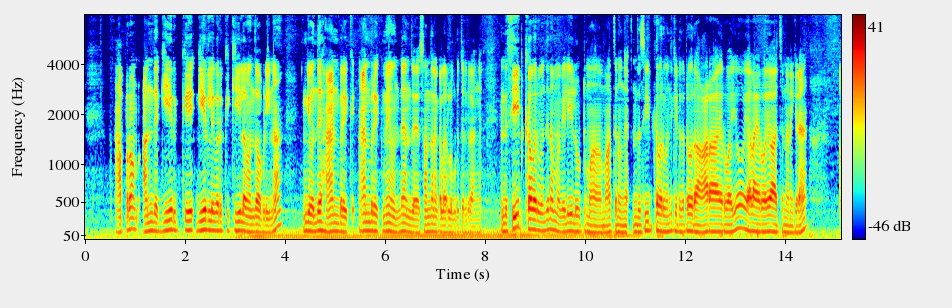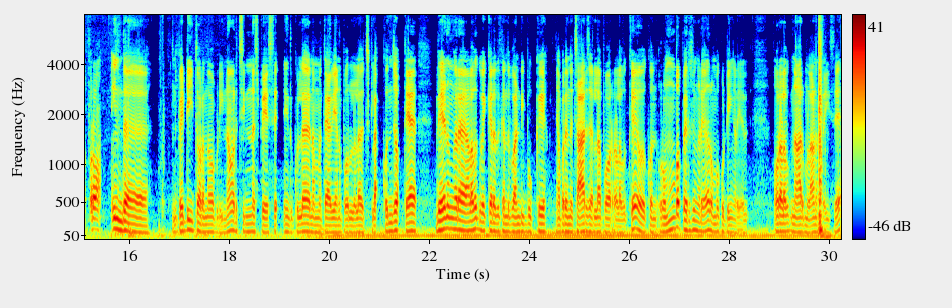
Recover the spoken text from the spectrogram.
அப்புறம் அந்த கியருக்கு கியர் லிவருக்கு கீழே வந்தோம் அப்படின்னா இங்கே வந்து ஹேண்ட் பிரேக் ஹேண்ட் பிரேக்குமே வந்து அந்த சந்தன கலரில் கொடுத்துருக்குறாங்க. இந்த சீட் கவர் வந்து நம்ம வெளியில் விட்டு மா மாற்றணுங்க இந்த சீட் கவர் வந்து கிட்டத்தட்ட ஒரு ஆறாயிரம் ரூபாயோ ஏழாயிரம் ரூபாயோ ஆச்சுன்னு நினைக்கிறேன். அப்புறம் இந்த இந்த பெட்டி திறந்தோம் அப்படின்னா ஒரு சின்ன ஸ்பேஸு இதுக்குள்ளே நம்ம தேவையான பொருளெல்லாம் வச்சுக்கலாம். கொஞ்சம் தே வேணுங்கிற அளவுக்கு வைக்கிறதுக்கு அந்த வண்டி புக்கு அப்புறம் இந்த சார்ஜர்லாம் போடுற அளவுக்கு கொஞ்சம் ரொம்ப பெருசும் கிடையாது ரொம்ப குட்டியும் கிடையாது. ஓரளவுக்கு நார்மலான சைஸு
